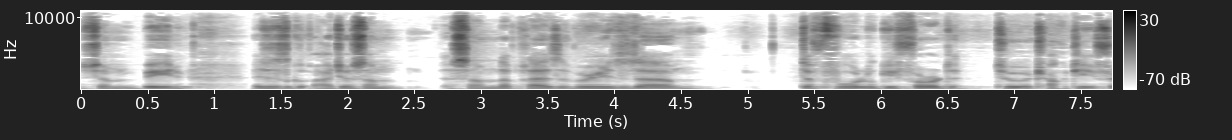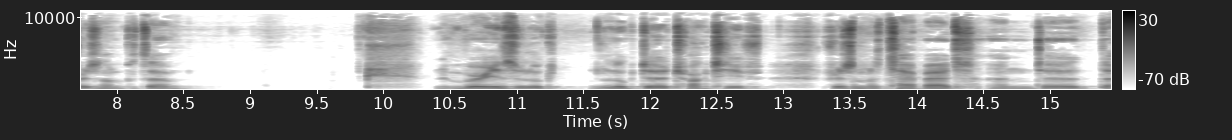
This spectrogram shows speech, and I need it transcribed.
some beat. I just I just some some the place where is um for looking for the too attractive. For example, the is look looked attractive For example, Tibet and uh, the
